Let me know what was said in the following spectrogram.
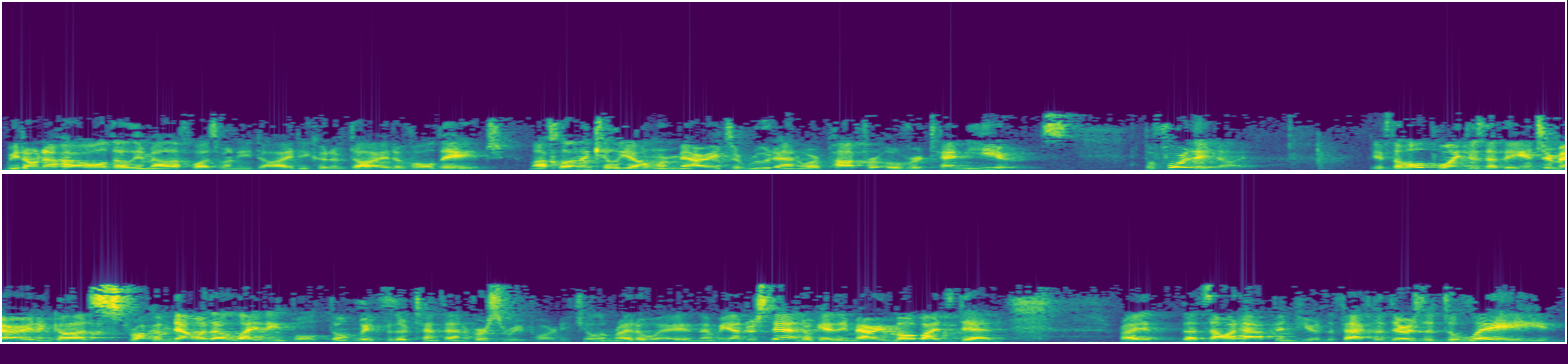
we don't know how old Elimelech was when he died. He could have died of old age. Machlon and Kilion were married to Ruth and Orpah for over 10 years before they died. If the whole point is that they intermarried and God struck them down with that lightning bolt, don't wait for their 10th anniversary party. Kill them right away, and then we understand. Okay, they married Moabites dead. Right? That's not what happened here. The fact that there's a delay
